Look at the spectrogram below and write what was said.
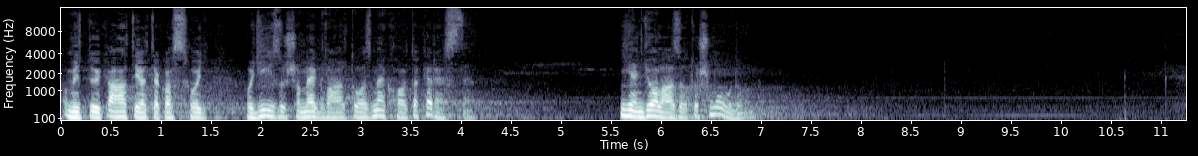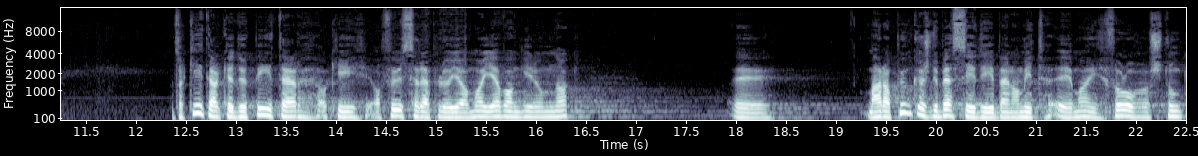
amit ők átéltek, az, hogy, hogy Jézus a megváltó, az meghalt a kereszten. Ilyen gyalázatos módon. Ez a kételkedő Péter, aki a főszereplője a mai evangéliumnak, már a pünkösdi beszédében, amit ma felolvastunk,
